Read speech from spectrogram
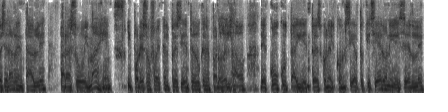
pues era rentable para su imagen y por eso fue que el presidente Duque se paró del lado de Cúcuta y entonces con el concierto que hicieron y decirle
